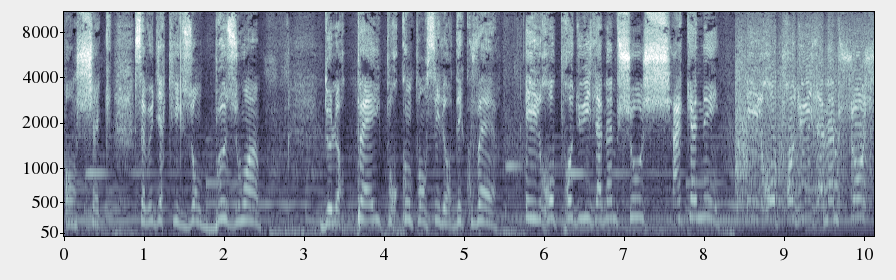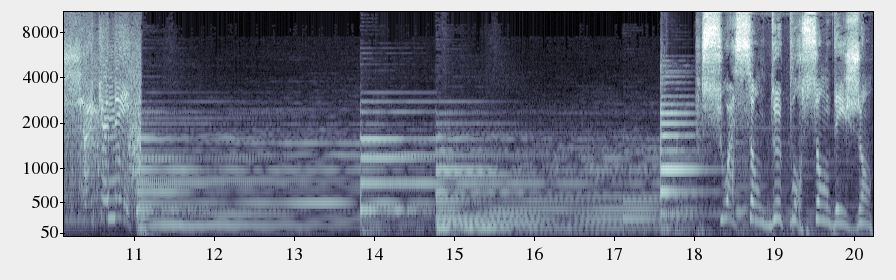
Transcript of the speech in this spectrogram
en chèque. Ça veut dire qu'ils ont besoin de leur paye pour compenser leurs découvertes. Et ils reproduisent la même chose chaque année. Et ils reproduisent la même chose chaque année. 62% des gens,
